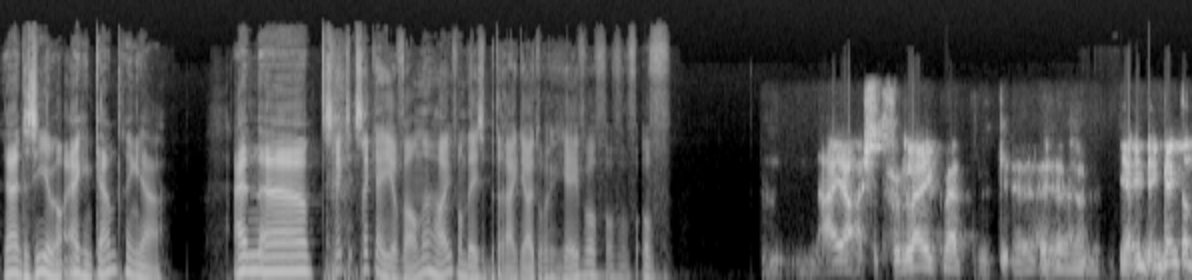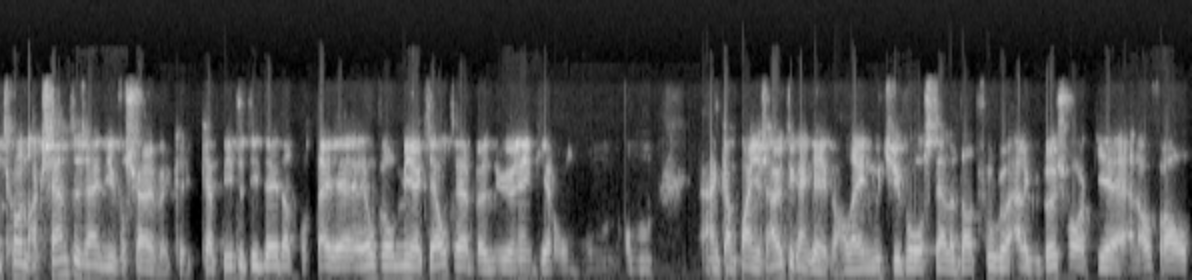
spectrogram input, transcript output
ja, dan zie je wel echt een kentering, ja. En, uh, schrik, schrik jij hiervan, hè, van deze bedragen die uit worden gegeven? Of, of, of, Nou ja, als je het vergelijkt met. Uh, ja, ik, ik, denk dat het gewoon accenten zijn die verschuiven. Ik, ik, heb niet het idee dat partijen heel veel meer geld hebben nu in één keer om, om, om aan campagnes uit te gaan geven. Alleen moet je je voorstellen dat vroeger elk bushokje en overal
